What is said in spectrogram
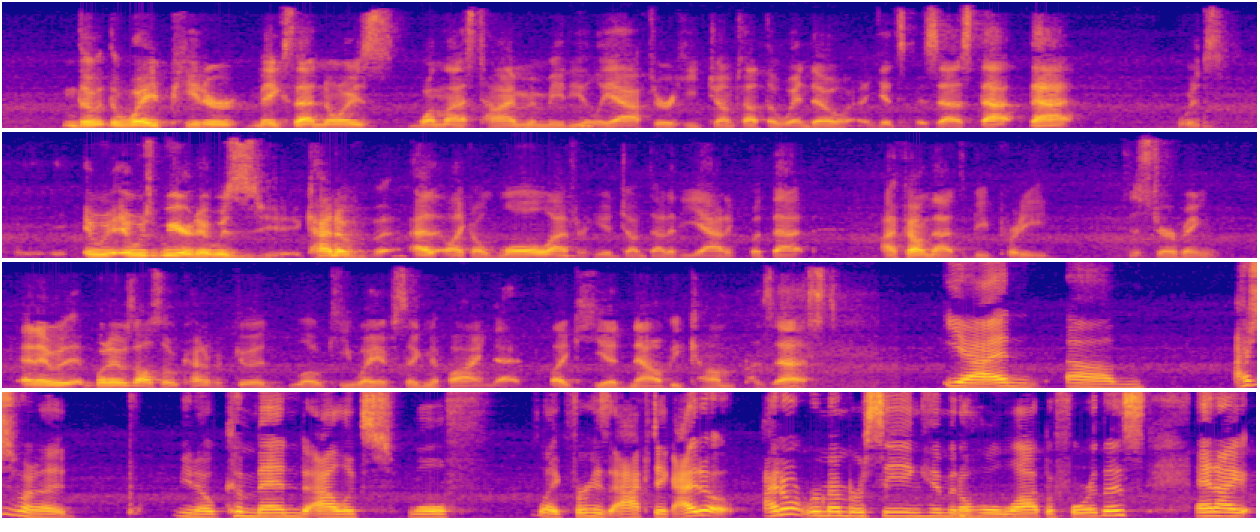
The the way Peter makes that noise one last time immediately after he jumps out the window and gets possessed, that that was it, it was weird. It was kind of at like a lull after he had jumped out of the attic, but that I found that to be pretty disturbing and it was, but it was also kind of a good low key way of signifying that like he had now become possessed. Yeah, and um, I just want to, you know, commend Alex Wolff like for his acting. I don't I don't remember seeing him in a whole lot before this, and I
